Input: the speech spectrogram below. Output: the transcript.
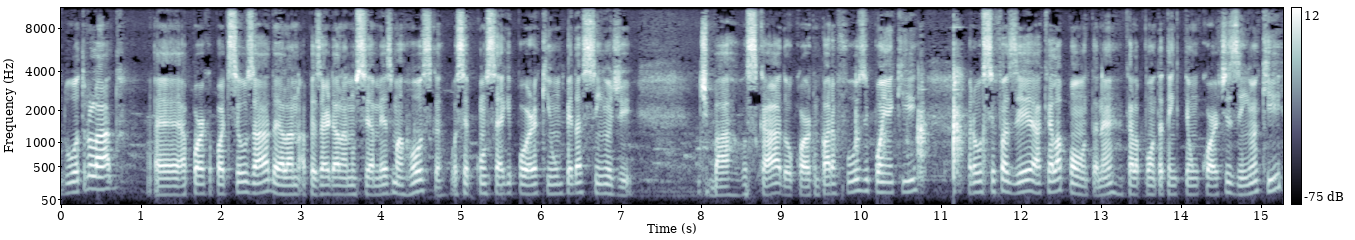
Do outro lado, é, a porca pode ser usada, ela, apesar dela não ser a mesma rosca, você consegue pôr aqui um pedacinho de, de barra roscada ou corta um parafuso e põe aqui para você fazer aquela ponta, né? Aquela ponta tem que ter um cortezinho aqui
